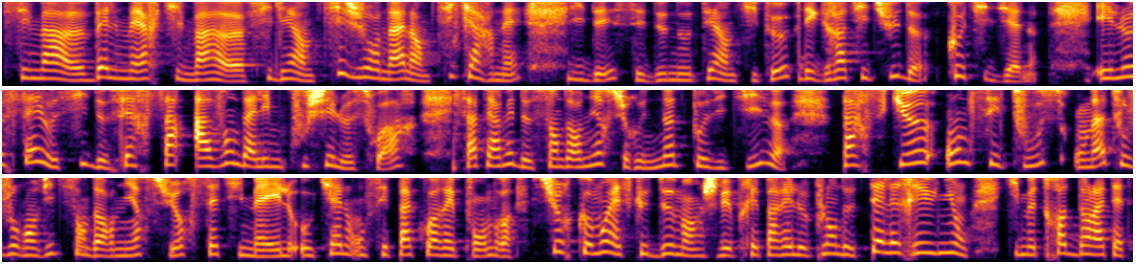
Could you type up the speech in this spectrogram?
C'est ma euh, belle-mère qui m'a euh, filé un petit journal, un petit carnet. L'idée, c'est de noter un petit peu des gratitudes quotidiennes. Et le fait aussi de faire ça avant d'aller me coucher le soir, ça permet de s'endormir sur une note positive parce que on le sait tous, on a toujours envie de s'endormir sur cet email auquel on ne sait pas quoi répondre, sur comment est-ce que demain je vais préparer le plan de telle réunion qui me trotte dans la tête.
